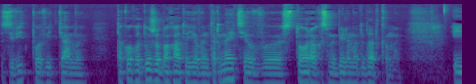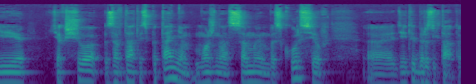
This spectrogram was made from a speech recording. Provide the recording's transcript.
з відповідями. Такого дуже багато є в інтернеті, в сторах з мобільними додатками. І якщо завдатись питанням, можна самим без курсів. Е, дійти до результату.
